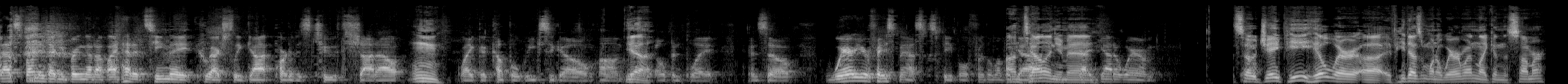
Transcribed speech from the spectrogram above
that's funny that you bring that up. I had a teammate who actually got part of his tooth shot out like a couple weeks ago. Um, Mm. Yeah. open play, and so wear your face masks, people. For the love of God. I'm telling you, man. you gotta wear them. So JP, he'll wear uh, if he doesn't want to wear one, like in the summer,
